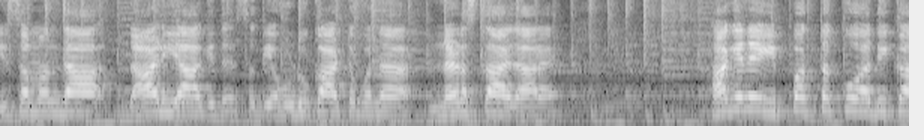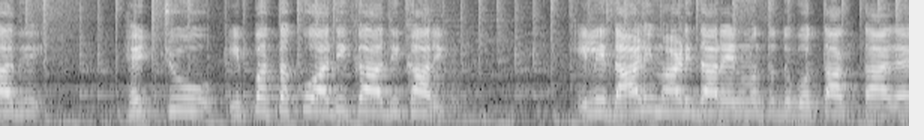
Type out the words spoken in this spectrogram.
ಈ ಸಂಬಂಧ ದಾಳಿ ಆಗಿದೆ. ಸದ್ಯ ಹುಡುಕಾಟವನ್ನು ನಡೆಸ್ತಾ ಇದ್ದಾರೆ. ಹಾಗೆಯೇ ಇಪ್ಪತ್ತಕ್ಕೂ ಅಧಿಕ ಅಧಿ ಹೆಚ್ಚು ಇಪ್ಪತ್ತಕ್ಕೂ ಅಧಿಕ ಅಧಿಕಾರಿಗಳು ಇಲ್ಲಿ ದಾಳಿ ಮಾಡಿದ್ದಾರೆ ಎನ್ನುವಂಥದ್ದು ಗೊತ್ತಾಗ್ತಾ ಇದೆ.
